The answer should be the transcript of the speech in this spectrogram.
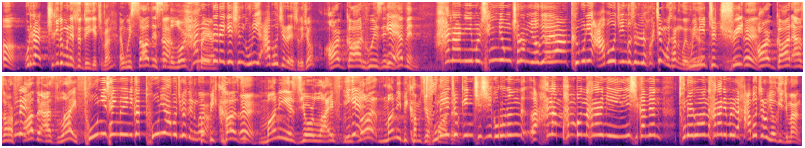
어, 우리가 주기도문에서도 얘기했지만 And we saw this in 어, the Lord's Prayer. 하늘들에 계신 우리 아버지라 해서 그죠? Our God who is in 예, heaven. 하나님을 생명처럼 여겨야 그분이 아버지인 것을 확증하고 사는 거예요. We 우리는. need to treat 예. our God as our 근데 Father, as life. 돈이 생명이니까 돈이 아버지가 되는 거야. But because 예. money is your life, 이게 lo- money becomes your father. 두뇌적인 지식으로는 하나 한 번 하나님이 인식하면 두뇌로는 하나님을 아버지라고 여기지만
